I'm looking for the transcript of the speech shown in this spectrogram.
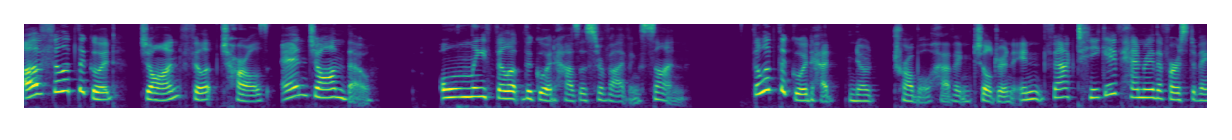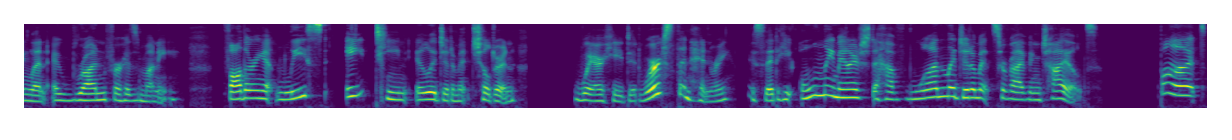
Of Philip the Good, John, Philip, Charles, and John, though, only Philip the Good has a surviving son. Philip the Good had no trouble having children. In fact, he gave Henry I of England a run for his money, fathering at least 18 illegitimate children. Where he did worse than Henry is that he only managed to have one legitimate surviving child. But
